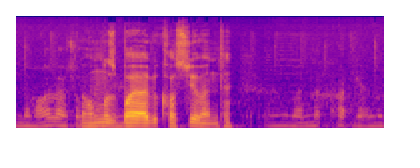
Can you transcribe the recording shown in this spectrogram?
Ben de hala çok Yalnız bayağı bir kasıyor bende. Ee, Ben de ah, geldi.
